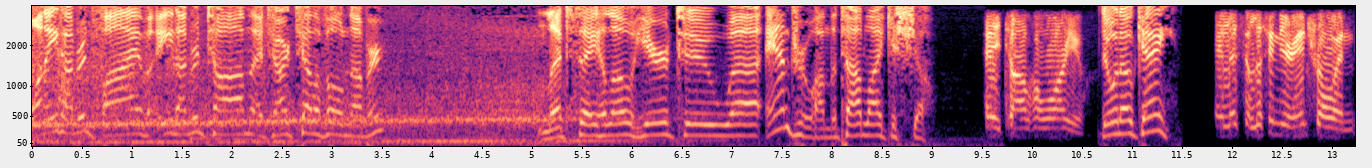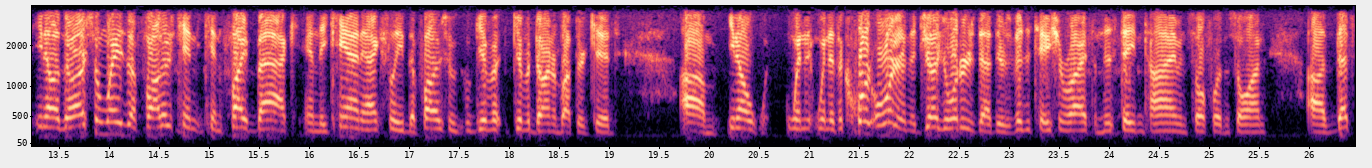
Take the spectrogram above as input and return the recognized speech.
1-800-5800-TOM. That's our telephone number. Let's say hello here to uh, Andrew on the Tom Leykis show. Hey, Tom. How are you? Doing okay. Hey, listen, listen to your intro, and, you know, there are some ways that fathers can, can fight back, and they can actually, the fathers who, who give, a, give a darn about their kids. Um, you know, when when it's a court order and the judge orders that there's visitation rights and this date and time and so forth and so on, uh, that's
